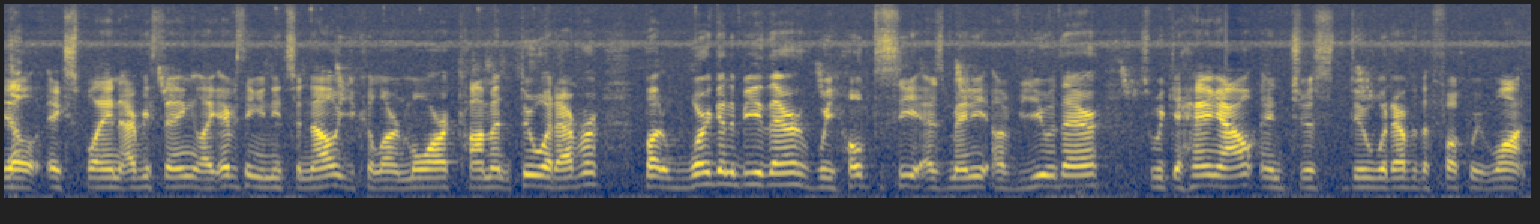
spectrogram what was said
He'll explain everything, like everything you need to know. You can learn more, comment, do whatever. But we're gonna be there. We hope to see as many of you there, so we can hang out and just do whatever the fuck we want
